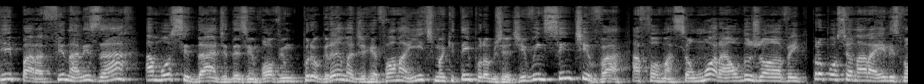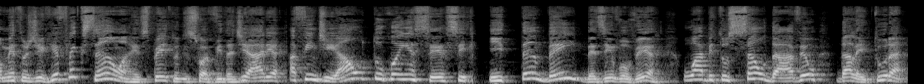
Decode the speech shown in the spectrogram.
E para finalizar, a Mocidade desenvolve um programa de reforma íntima que tem por objetivo incentivar a formação moral do jovem, proporcionar a eles momentos de reflexão a respeito de sua vida diária, a fim de autoconhecer-se e também desenvolver o hábito saudável da leitura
